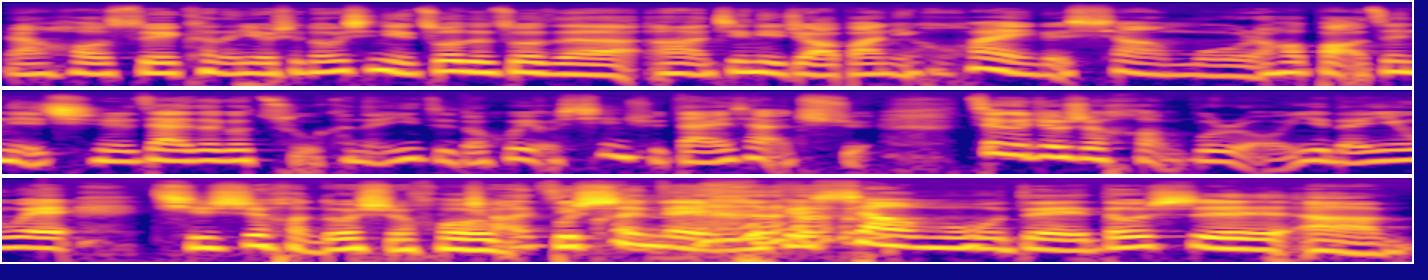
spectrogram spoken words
然后，所以可能有些东西你做着做着，啊，经理就要帮你换一个项目，然后保证你其实在这个组可能一直都会有兴趣待下去。这个就是很不容易的，因为其实很多时候不是每一个 项目对都是呃。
